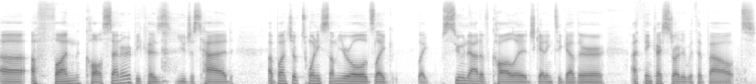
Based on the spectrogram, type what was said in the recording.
uh, a fun call center because you just had a bunch of twenty some year olds like like soon out of college getting together. I think I started with about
